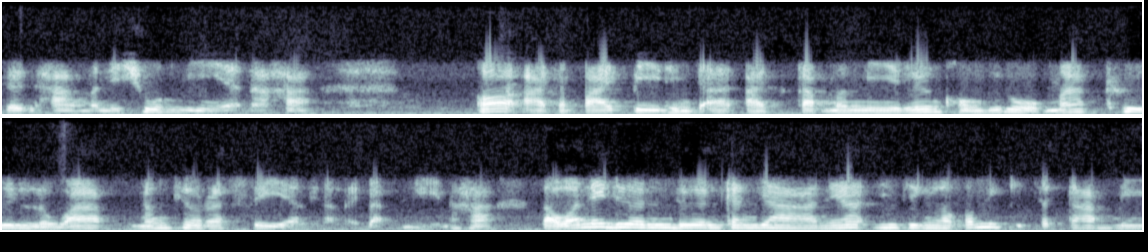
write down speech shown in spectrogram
เดินทางมาในช่วงนี้นะคะ ก็อาจจะปลายปีถึงจะอาจกลับมามีเรื่องของยุโรปมากขึ้น หรือว่านักเที่ยวรัสเซียหรืออะไรแบบนี้นะคะ แต่ว่าในเดือนเดือนกันยาเนี้ยจริง ๆ เราก็มีกิจกรรมมี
